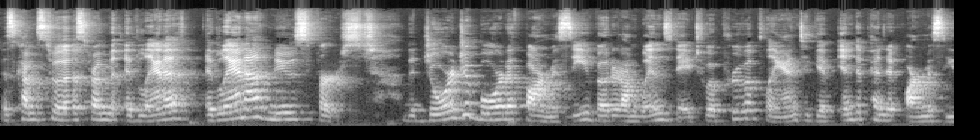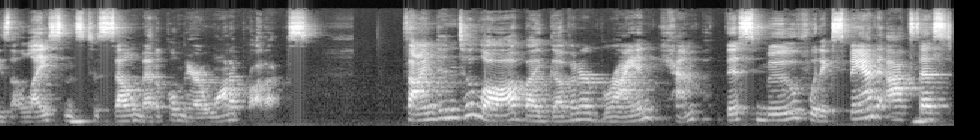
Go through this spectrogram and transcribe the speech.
This comes to us from Atlanta Atlanta News First. The Georgia Board of Pharmacy voted on Wednesday to approve a plan to give independent pharmacies a license to sell medical marijuana products. Signed into law by Governor Brian Kemp, this move would expand access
